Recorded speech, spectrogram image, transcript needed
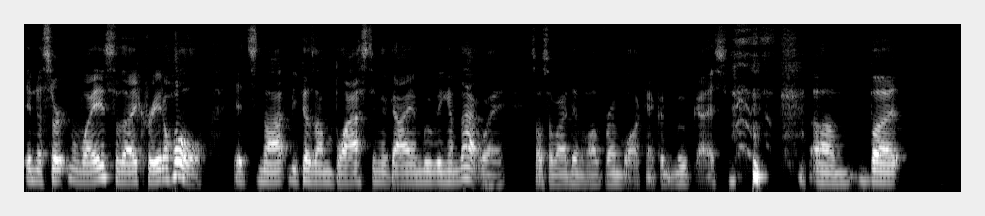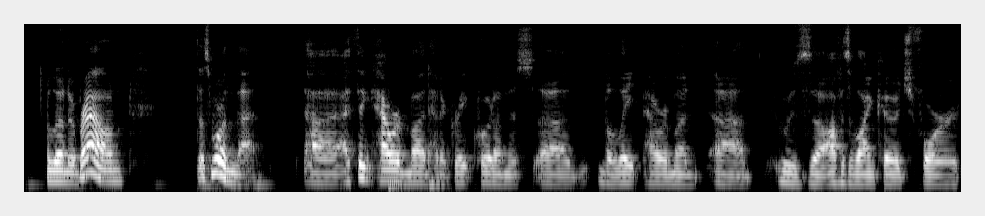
in a certain way so that I create a hole. It's not because I'm blasting a guy and moving him that way. It's also why I didn't love run blocking. I couldn't move guys. um, but Orlando Brown does more than that. Uh, I think Howard Mudd had a great quote on this. Uh, the late Howard Mudd, uh, who was the offensive line coach for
